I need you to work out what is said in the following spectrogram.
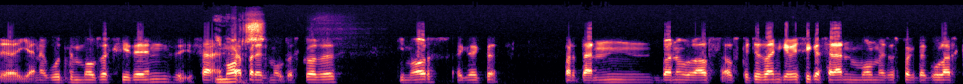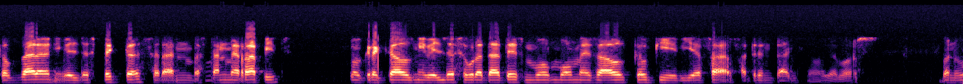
eh, hi han hagut molts accidents, i s'ha après moltes coses, i morts, exacte. Per tant, bueno, els, els cotxes l'any que ve sí que seran molt més espectaculars que els d'ara, a nivell d'aspecte, seran bastant més ràpids, però crec que el nivell de seguretat és molt, molt més alt que el que hi havia fa, fa 30 anys, no? Llavors, bueno,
